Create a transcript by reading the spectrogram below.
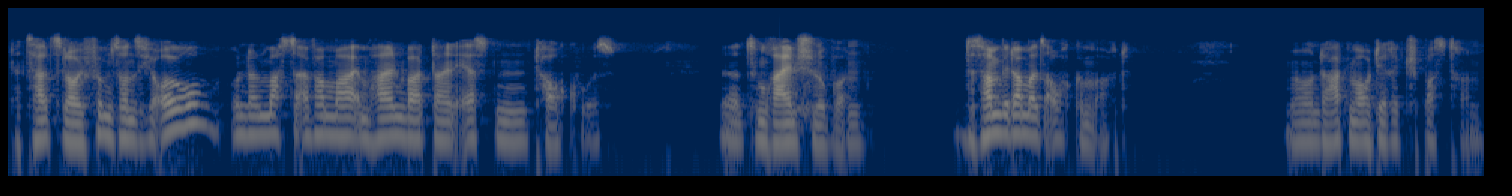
da zahlst du glaube ich 25 Euro und dann machst du einfach mal im Hallenbad deinen ersten Tauchkurs. Ja, zum Reinschnuppern. Das haben wir damals auch gemacht. Ja, und da hatten wir auch direkt Spaß dran.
